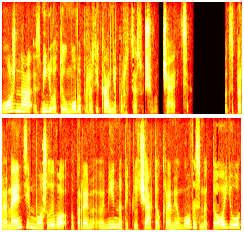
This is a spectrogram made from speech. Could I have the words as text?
можна змінювати умови протікання процесу, що вивчається. В експерименті можливо поперемінно підключати окремі умови з метою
